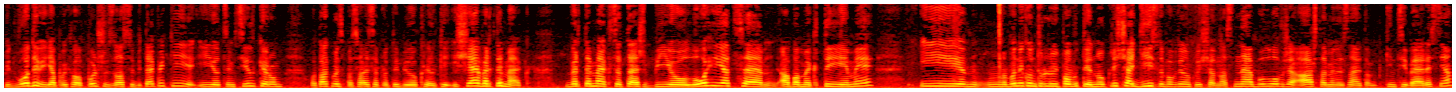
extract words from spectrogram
підводив. І я поїхала в Польщу, взяла собі тепеки і оцим сілкером. Отак ми спасалися проти білокрилки. І ще вертемек. Вертемек це теж біологія, це абамектими. І вони контролюють павутину кліща. Дійсно, павутину кліща в нас не було вже аж там, я не знаю, там в кінці вересня.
